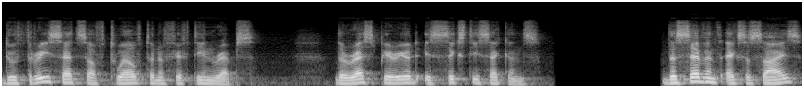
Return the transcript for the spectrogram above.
Do three sets of 12 to 15 reps. The rest period is 60 seconds. The seventh exercise,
